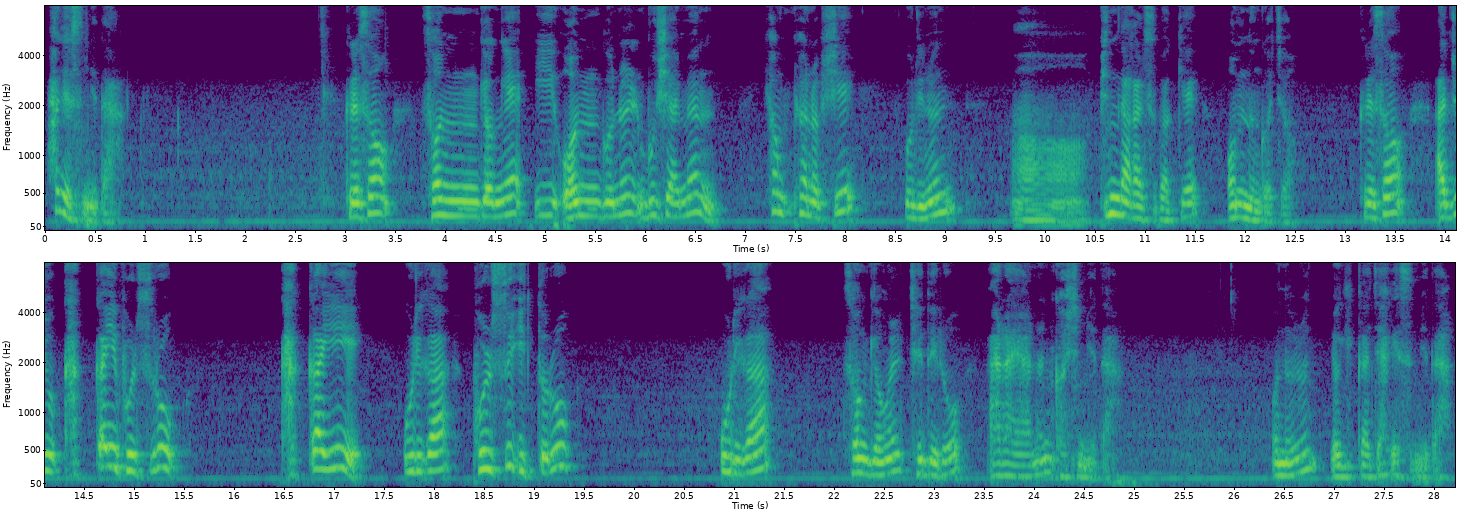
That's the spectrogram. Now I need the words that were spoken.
하겠습니다. 그래서 성경의 이 원근을 무시하면 형편없이 우리는 어, 빗나갈 수밖에 없는 거죠. 그래서 아주 가까이 볼수록 가까이 우리가 볼 수 있도록 우리가 성경을 제대로 알아야 하는 것입니다. 오늘은 여기까지 하겠습니다.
